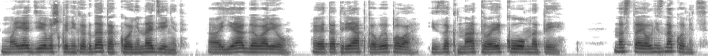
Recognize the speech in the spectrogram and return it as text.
Моя девушка никогда такое не наденет. А я говорю, эта тряпка выпала из окна твоей комнаты», — настаивал незнакомец.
